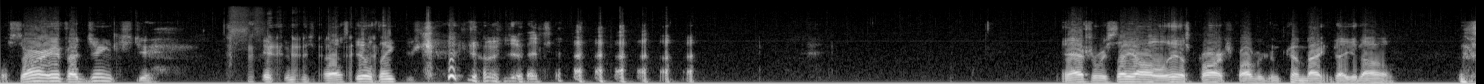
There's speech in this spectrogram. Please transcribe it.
Well, sorry if I jinxed you. Victims, but I still think you're gonna do it. And After we say all of this, Clark's probably gonna come back and take it all.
